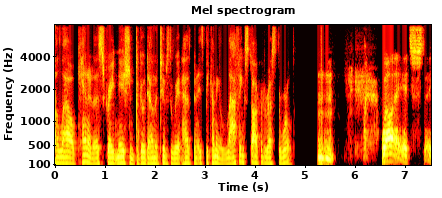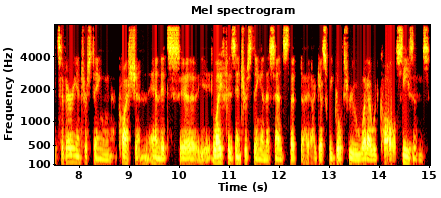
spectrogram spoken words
allow Canada, this great nation, to go down the tubes the way it has been. It's becoming a laughing stock of the rest of the world. Mm-hmm. Well, it's it's a very interesting question, and it's uh, life is interesting in the sense that I guess we go through what I would call seasons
